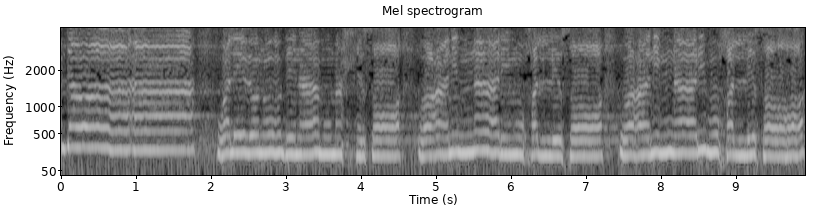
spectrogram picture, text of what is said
دواء، ولذنوبنا ممحصا، وعن النار مخلصا، وعن النار مخلصا،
